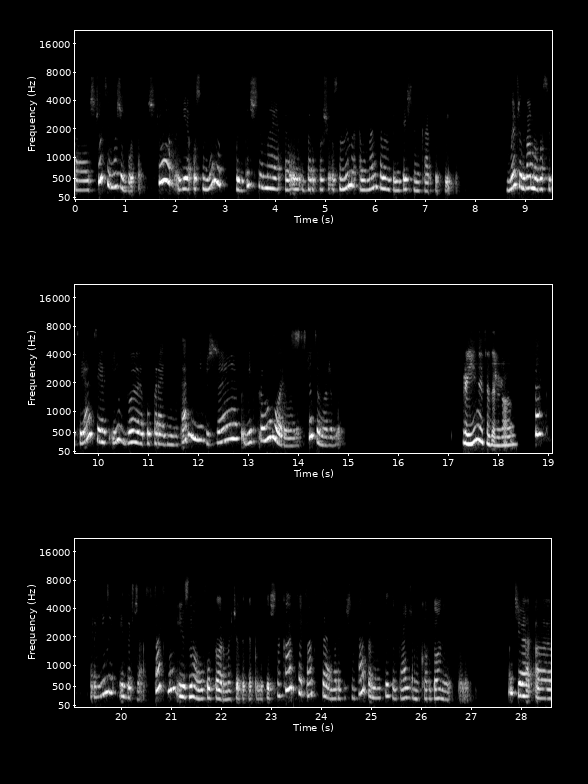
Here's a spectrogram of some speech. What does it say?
Е, Що це може бути? Що є основними політичними, е, перепрошую, основними елементами політичної карти світу? Ми вже з вами в асоціаціях і в попередньому терміні вже їх проговорювали. Що це може бути? Країни та держави. Країни і держави. Так, ну і знову повторимо, що таке політична карта. Так, це географічна карта, на якій зображені кордони і столиці. Отже, е,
